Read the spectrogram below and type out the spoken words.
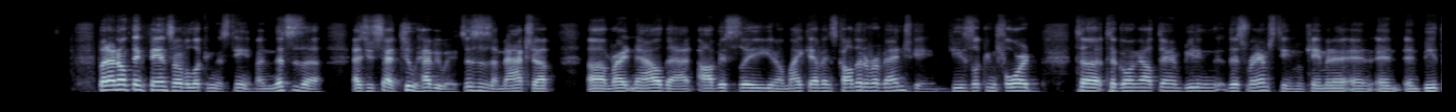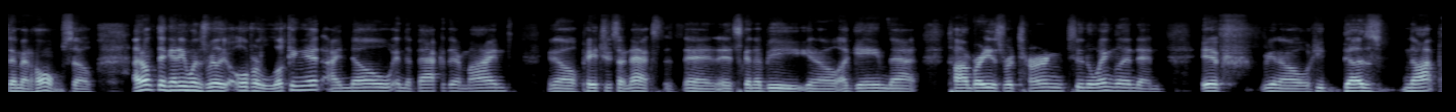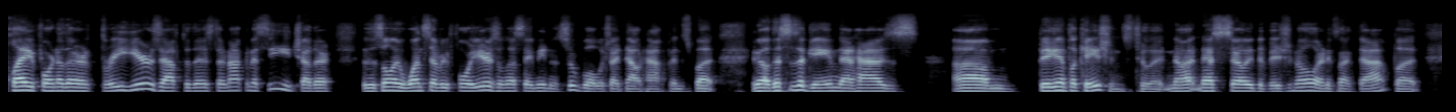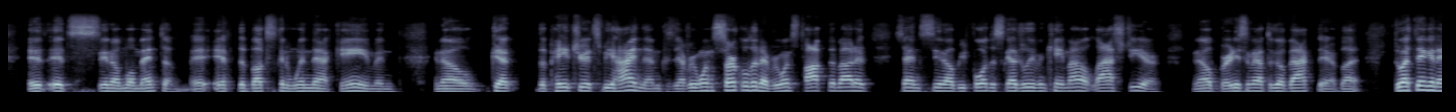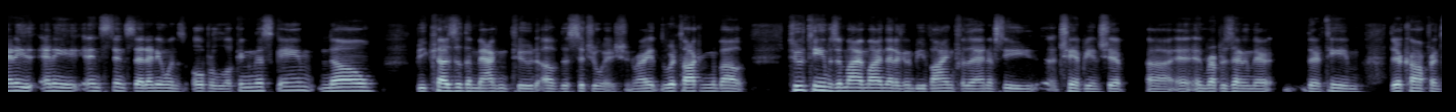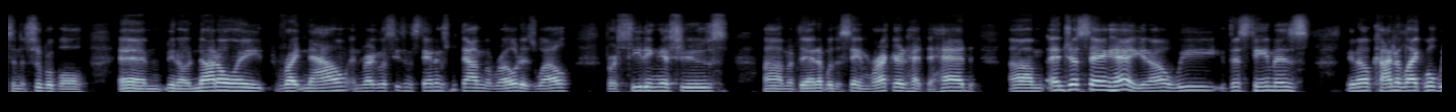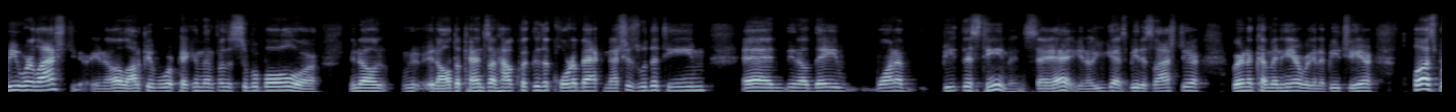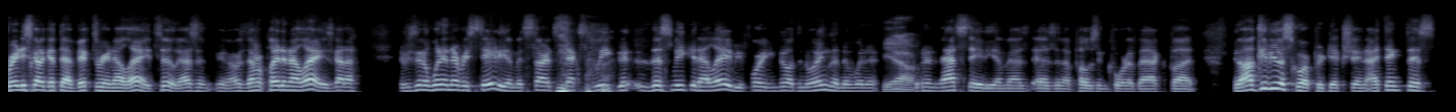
But I don't think fans are overlooking this team. And this is a, as you said, two heavyweights. This is a matchup um, right now that obviously, you know, Mike Evans called it a revenge game. He's looking forward to, to going out there and beating this Rams team who came in and, and, and beat them at home. So I don't think anyone's really overlooking it. I know in the back of their mind, you know, Patriots are next, and it's going to be, you know, a game that Tom Brady has returned to New England, and if you know he does not play for another three years after this, they're not going to see each other because it's only once every four years unless they meet in the Super Bowl, which I doubt happens. But you know, this is a game that has um, big implications to it, not necessarily divisional or anything like that, but it, it's you know momentum. If the Bucs can win that game and you know get the Patriots behind them because everyone's circled it, everyone's talked about it since you know before the schedule even came out last year. You know, Brady's gonna have to go back there. But do I think in any any instance that anyone's overlooking this game? No, because of the magnitude of the situation. Right, we're talking about two teams in my mind that are going to be vying for the NFC uh, championship uh, and, and, representing their their team, their conference in the Super Bowl. And you know, not only right now in regular season standings, but down the road as well for seeding issues. Um, if they end up with the same record head to head, um, and just saying, hey, you know, we this team is you know, kind of like what we were last year. You know, a lot of people were picking them for the Super Bowl, or, you know, it all depends on how quickly the quarterback meshes with the team. And, you know, they want to beat this team and say, hey, you know, you guys beat us last year. We're going to come in here. We're going to beat you here. Plus, Brady's got to get that victory in LA, too. He hasn't, you know, he's never played in LA. He's got to, if he's going to win in every stadium, it starts next week, this week in LA before he can go out to New England and win it. Yeah, win in that stadium as as an opposing quarterback. But you know, I'll give you a score prediction. I think this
